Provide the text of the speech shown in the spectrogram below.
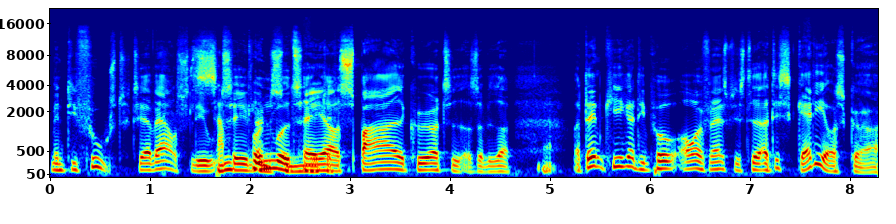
men diffust til erhvervsliv, til lønmodtagere, sparet køretid osv. Ja. Og den kigger de på over i Finansministeriet, og det skal de også gøre,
